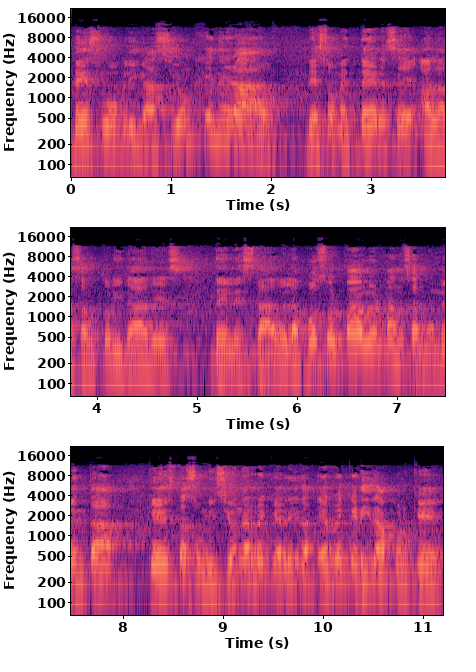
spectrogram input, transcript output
de su obligación general de someterse a las autoridades del Estado. El apóstol Pablo, hermanos, argumenta que esta sumisión es requerida, es requerida porque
